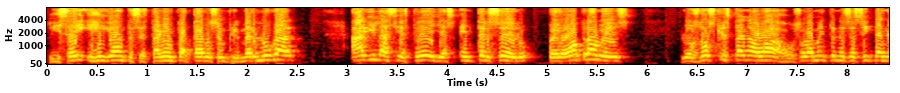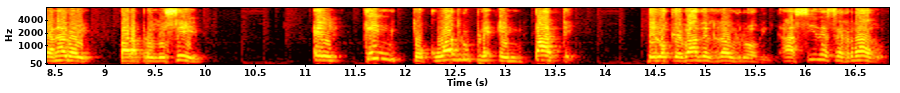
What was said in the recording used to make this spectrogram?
Licey y Gigantes están empatados en primer lugar. Águilas y Estrellas en tercero. Pero otra vez, los dos que están abajo solamente necesitan ganar hoy para producir el quinto cuádruple empate de lo que va del round robin. Así de cerrado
